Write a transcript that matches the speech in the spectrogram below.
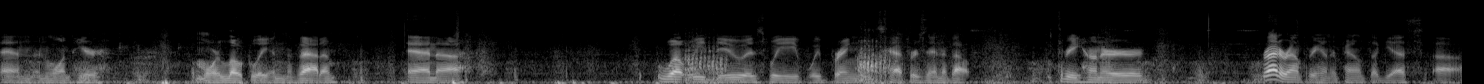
and then one here more locally in Nevada. And uh, what we do is we, we bring these heifers in about 300, right around 300 pounds, I guess. Uh,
